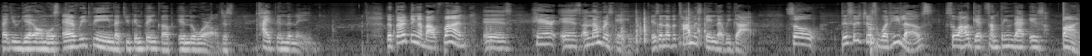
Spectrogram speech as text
that you get almost every theme that you can think of in the world. Just type in the name. The third thing about fun is here is a numbers game. Here's another Thomas game that we got. So this is just what he loves. So I'll get something that is fun.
